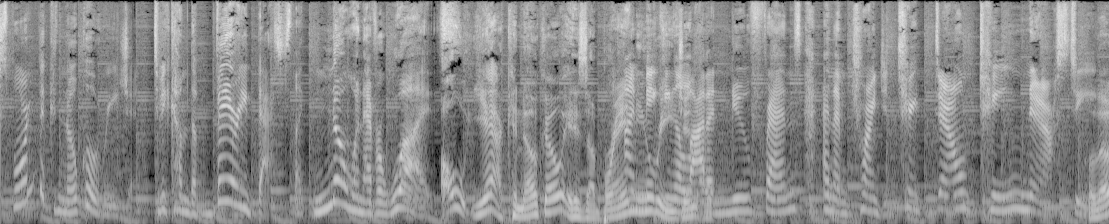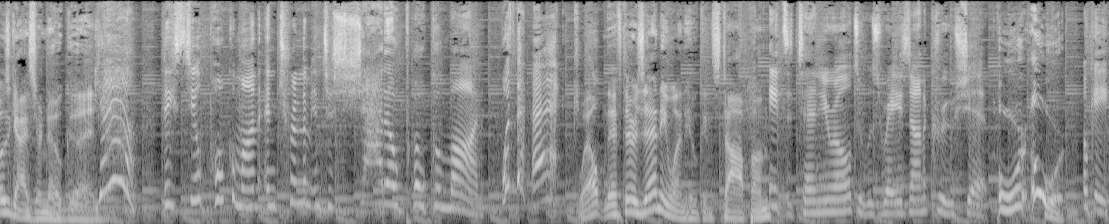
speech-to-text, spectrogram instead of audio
I'm exploring the Kanoko region to become the very best, like no one ever was. Oh, yeah, Kanoko is a brand I'm new making region. a lot of new friends, and I'm trying to take down Team Nasty. Well, those guys are no good. yeah, they steal Pokemon and turn them into shadow Pokemon. What the heck? Well, if there's anyone who can stop them. It's a 10 year old who was raised on a cruise ship. Or, or. Okay,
